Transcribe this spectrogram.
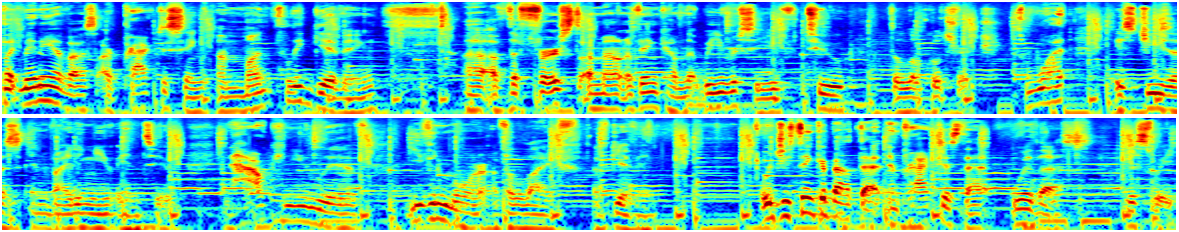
but many of us are practicing a monthly giving uh, of the first amount of income that we receive to the local church. So, what is Jesus inviting you into? And how can you live even more of a life of giving? Would you think about that and practice that with us this week?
